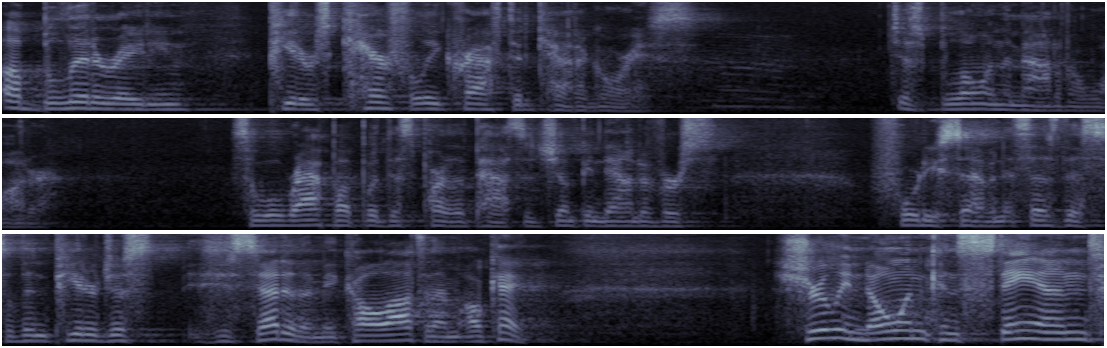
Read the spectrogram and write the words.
obliterating Peter's carefully crafted categories, just blowing them out of the water. So we'll wrap up with this part of the passage, jumping down to verse 47. It says this So then Peter just, he said to them, he called out to them, okay, surely no one can stand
